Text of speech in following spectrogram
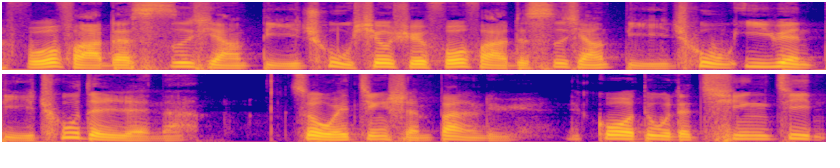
佛法的思想抵触、修学佛法的思想抵触、意愿抵触的人啊，作为精神伴侣，过度的亲近，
